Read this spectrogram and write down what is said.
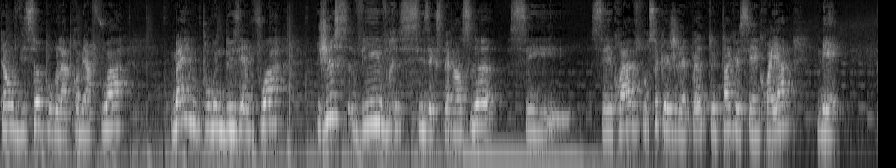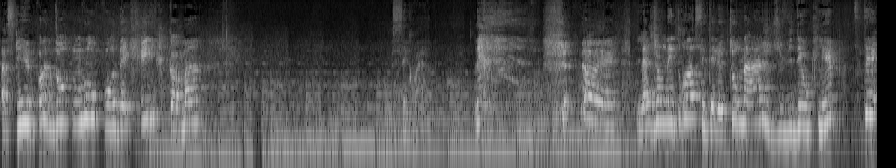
quand on vit ça pour la première fois, même pour une deuxième fois, juste vivre ces expériences-là, c'est incroyable. C'est pour ça que je répète tout le temps que c'est incroyable, mais parce qu'il n'y a pas d'autres mots pour décrire comment. C'est incroyable. non mais... La journée 3, c'était le tournage du vidéoclip. C'était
